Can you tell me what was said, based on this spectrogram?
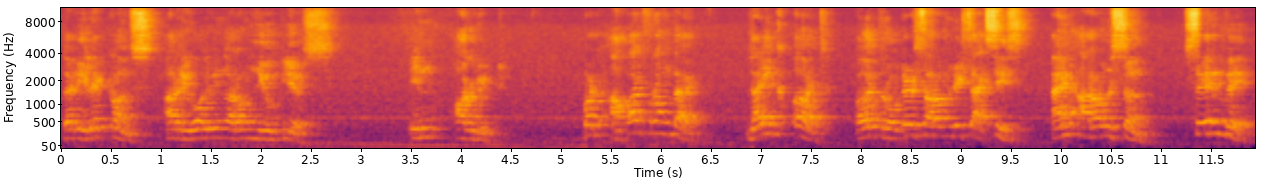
that electrons are revolving around nucleus in orbit. But apart from that, like Earth, Earth rotates around its axis and around Sun. Same way,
